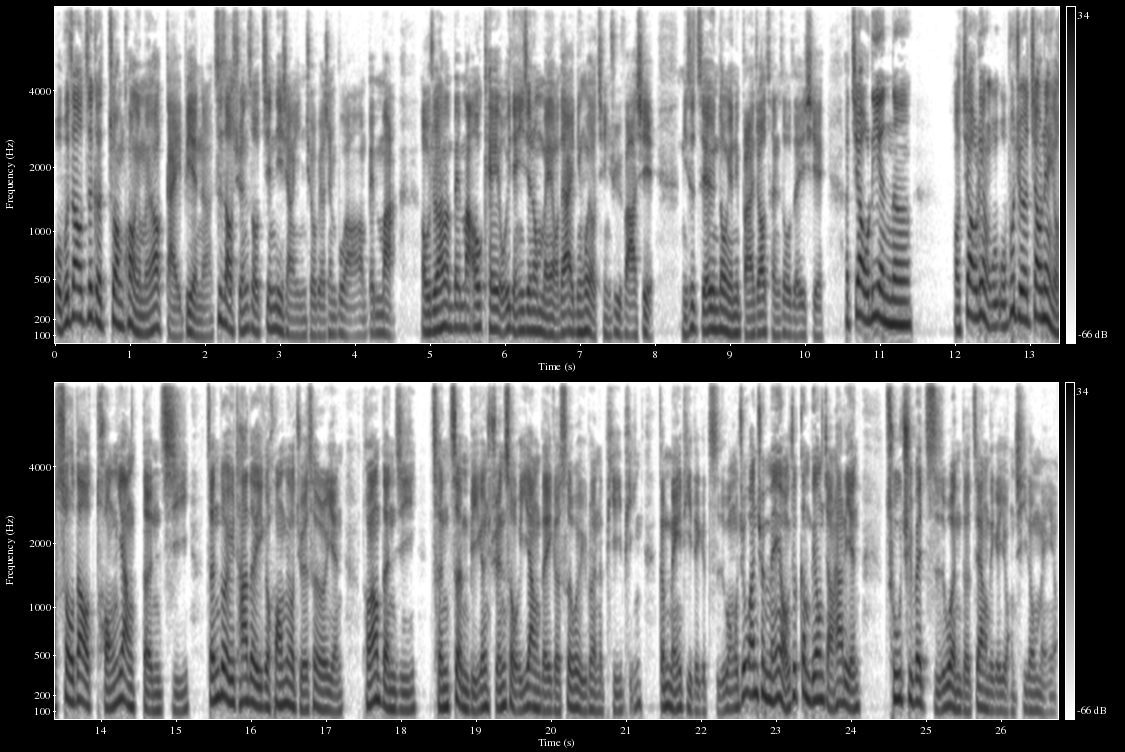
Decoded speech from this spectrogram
我不知道这个状况有没有要改变呢？至少选手尽力想赢球，表现不好被骂。我觉得他们被骂 OK，我一点意见都没有。大家一定会有情绪发泄。你是职业运动员，你本来就要承受这一些。那教练呢？哦，教练，我我不觉得教练有受到同样等级针对于他的一个荒谬决策而言，同样等级成正比跟选手一样的一个社会舆论的批评跟媒体的一个质问，我觉得完全没有，就更不用讲他连出去被质问的这样的一个勇气都没有。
